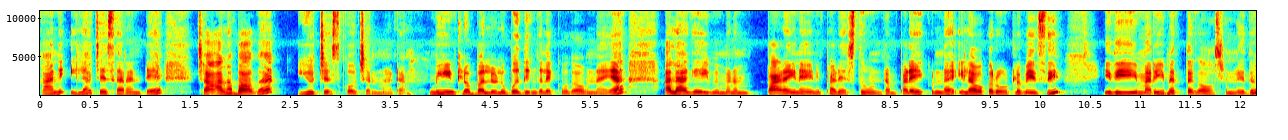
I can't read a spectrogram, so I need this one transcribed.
కానీ ఇలా చేశారంటే చాలా బాగా యూజ్ చేసుకోవచ్చు అనమాట మీ ఇంట్లో బల్లులు బొద్దింకలు ఎక్కువగా ఉన్నాయా? అలాగే ఇవి మనం పాడైనాయని పడేస్తూ ఉంటాం. పడేయకుండా ఇలా ఒక రోట్లో వేసి ఇది మరీ మెత్తగా అవసరం లేదు.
